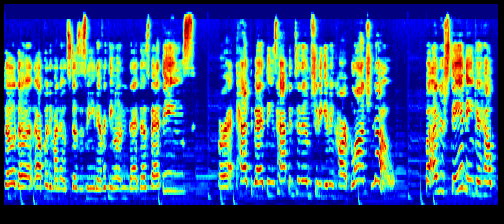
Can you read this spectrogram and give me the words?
the, the, I put in my notes, does this mean everything that does bad things or had the bad things happen to them should be given carte blanche? No. But understanding can help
